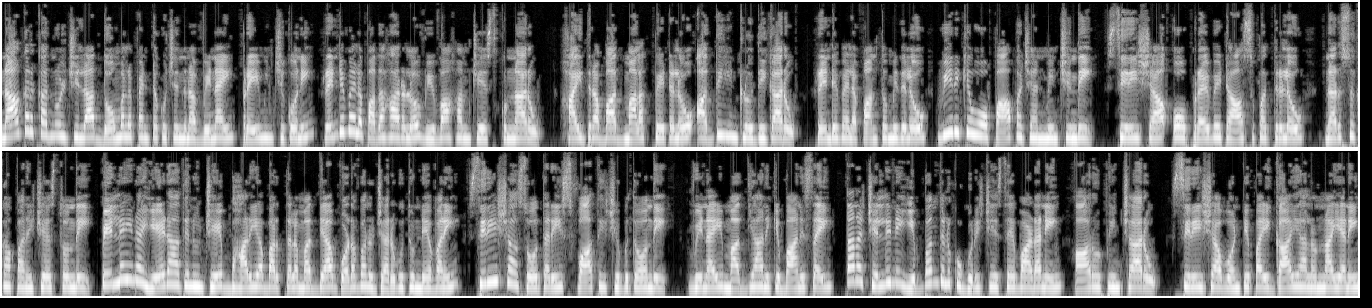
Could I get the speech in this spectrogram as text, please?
నాగర్ కర్నూలు జిల్లా దోమలపెంటకు చెందిన వినయ్ ప్రేమించుకొని రెండు వేల పదహారులో వివాహం చేసుకున్నారు. హైదరాబాద్ మలక్పేటలో అద్దె ఇంట్లో దిగారు. రెండు వేల పంతొమ్మిదిలో వీరికి ఓ పాప జన్మించింది. శిరీష ఓ ప్రైవేట్ ఆసుపత్రిలో నర్సుగా పనిచేస్తుంది. పెళ్ళైన ఏడాది నుంచే భార్యాభర్తల మధ్య గొడవలు జరుగుతుండేవని శిరీష సోదరి స్వాతి చెబుతోంది. వినయ్ మద్యానికి బానిసై తన చెల్లిని ఇబ్బందులకు గురిచేసేవాడని ఆరోపించారు. శిరీష ఒంటిపై గాయాలున్నాయని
